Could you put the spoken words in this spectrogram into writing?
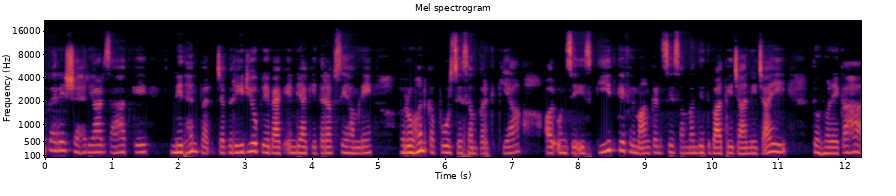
पहले शहरयार साहब के निधन पर जब रेडियो प्लेबैक इंडिया की तरफ़ से हमने रोहन कपूर से संपर्क किया और उनसे इस गीत के फिल्मांकन से संबंधित बातें जाननी चाहिए तो उन्होंने कहा,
